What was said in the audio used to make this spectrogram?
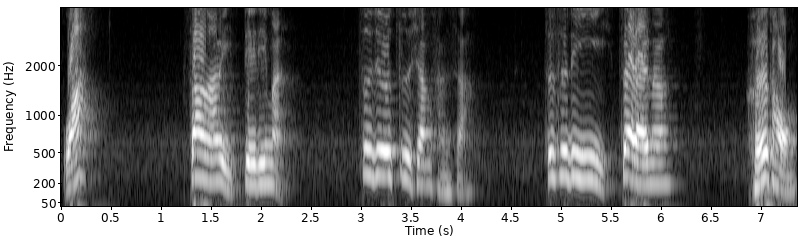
哇，杀哪里？跌停板，这就是自相残杀，这是利益。再来呢？合同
